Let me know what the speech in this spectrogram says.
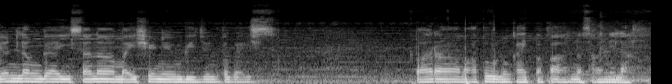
Yun lang guys, sana ma-share nyo yung video nito guys para makatulong kahit papaano sa kanila.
